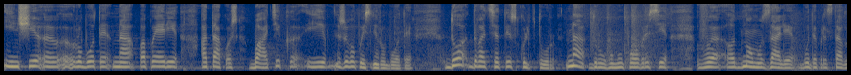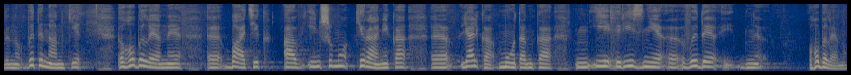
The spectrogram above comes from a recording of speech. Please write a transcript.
інші роботи на папері, а також батік і живописні роботи. До 20 скульптур на другому поверсі. В одному залі буде представлено витинанки, гобелени, батік а в іншому кераміка, е, лялька-мотанка і різні е, види гобелену.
